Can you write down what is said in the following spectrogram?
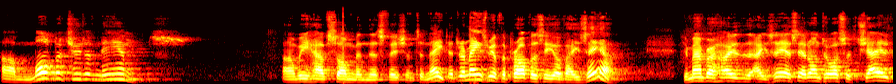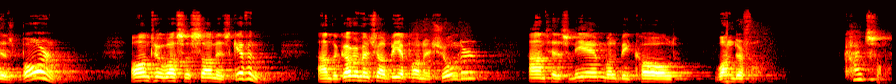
a multitude of names. And we have some in this vision tonight. It reminds me of the prophecy of Isaiah. You remember how Isaiah said, Unto us a child is born, unto us a son is given, and the government shall be upon his shoulder, and his name will be called Wonderful, Counselor,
